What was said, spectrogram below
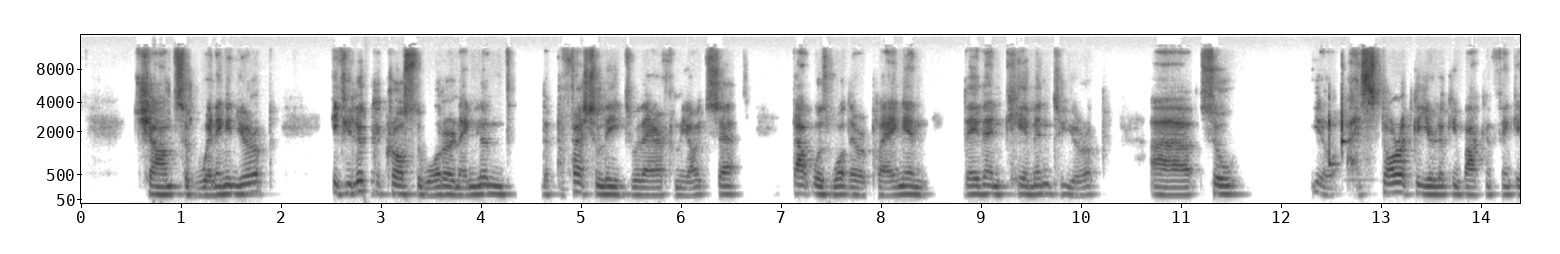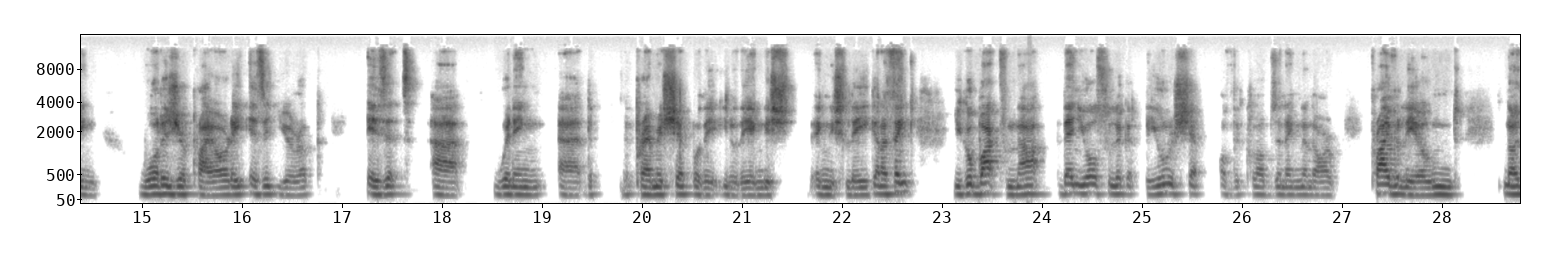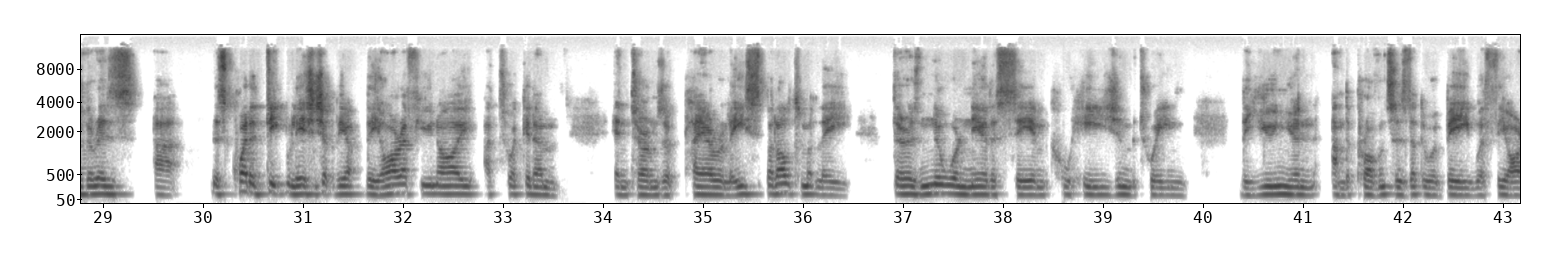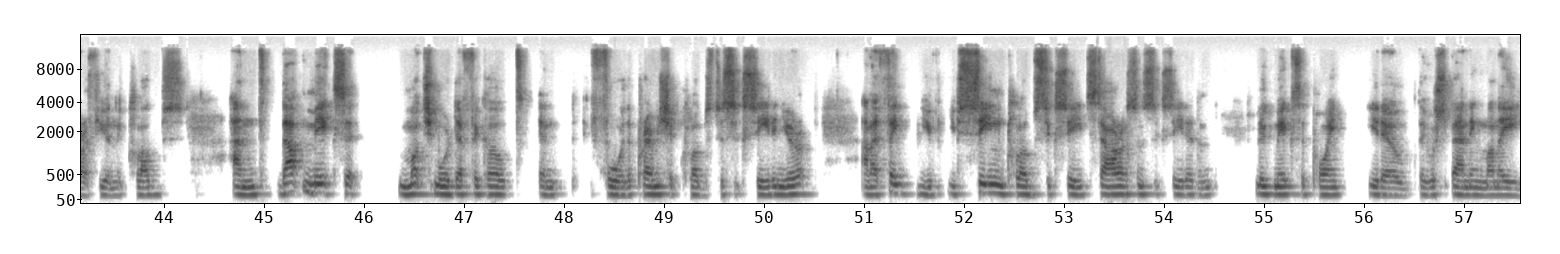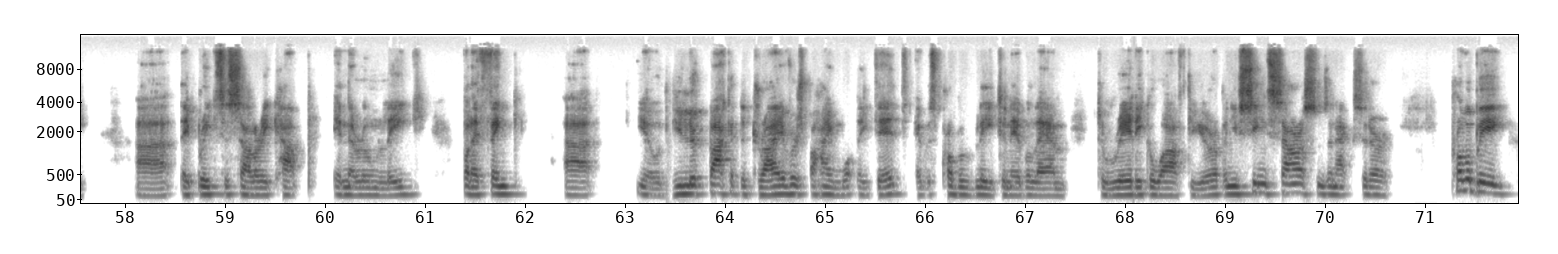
chance of winning in Europe. If you look across the water in England, the professional leagues were there from the outset. That was what they were playing in. They then came into Europe. Uh, so, you know, historically, you're looking back and thinking, what is your priority? Is it Europe? Is it uh, winning uh, the, the Premiership or the you know the English English League? And I think you go back from that. Then you also look at the ownership of the clubs in England are privately owned. Now there is uh, there's quite a deep relationship with the, the RFU now at Twickenham in terms of player release, but ultimately there is nowhere near the same cohesion between the union and the provinces that there would be with the RFU and the clubs. And that makes it much more difficult in, for the Premiership clubs to succeed in Europe. And I think you've, you've seen clubs succeed. Saracens succeeded, and Luke makes the point. You know they were spending money. Uh, they breached the salary cap in their own league. But I think uh, you know, if you look back at the drivers behind what they did, it was probably to enable them to really go after Europe. And you've seen Saracens and Exeter probably,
